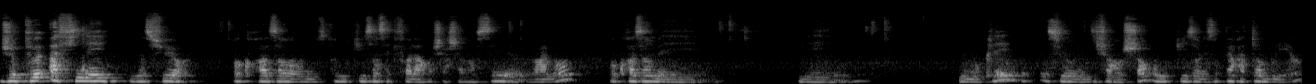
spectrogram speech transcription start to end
Je peux affiner, bien sûr, en croisant, en utilisant cette fois la recherche avancée, euh, vraiment, en croisant mes, mes mots-clés sur les différents champs, en utilisant les opérateurs booléens.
